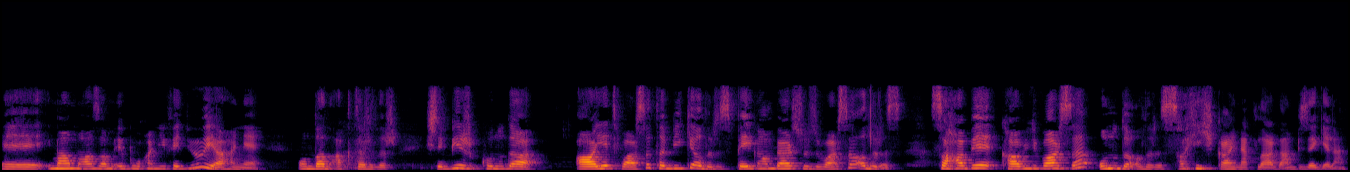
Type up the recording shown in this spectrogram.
e, İmam-ı Azam Ebu Hanife diyor ya hani ondan aktarılır. İşte bir konuda ayet varsa tabii ki alırız. Peygamber sözü varsa alırız. Sahabe kavli varsa onu da alırız sahih kaynaklardan bize gelen.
